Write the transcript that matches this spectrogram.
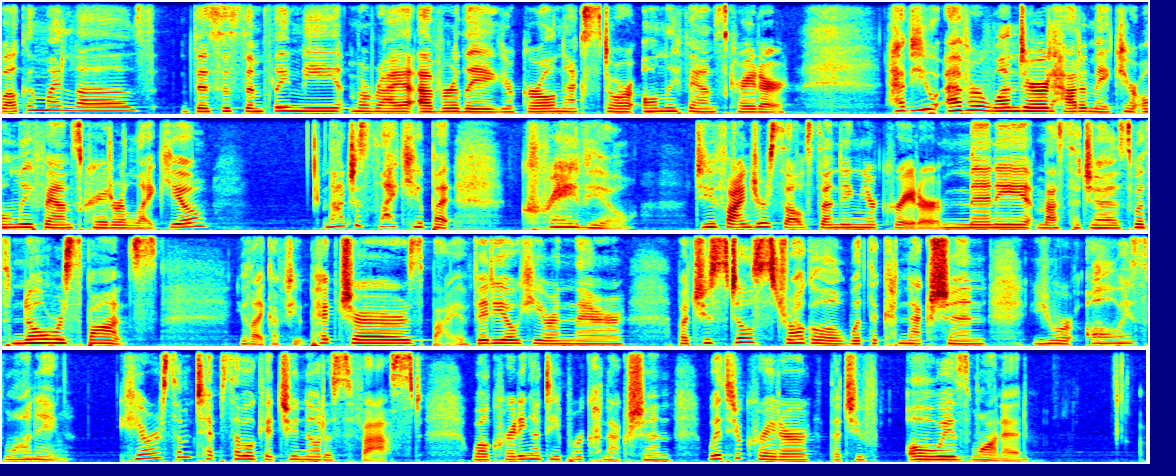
Welcome, my loves. This is simply me, Mariah Everly, your girl next door OnlyFans creator. Have you ever wondered how to make your OnlyFans creator like you? Not just like you, but crave you. Do you find yourself sending your creator many messages with no response? You like a few pictures, buy a video here and there, but you still struggle with the connection you are always wanting. Here are some tips that will get you noticed fast while creating a deeper connection with your creator that you've always wanted.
